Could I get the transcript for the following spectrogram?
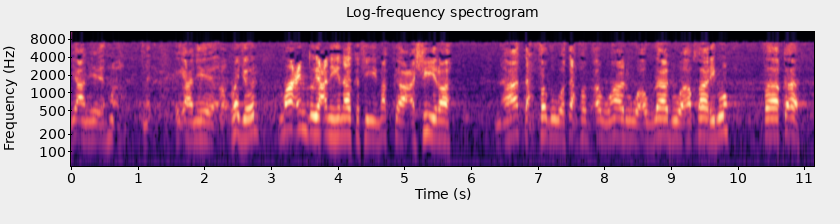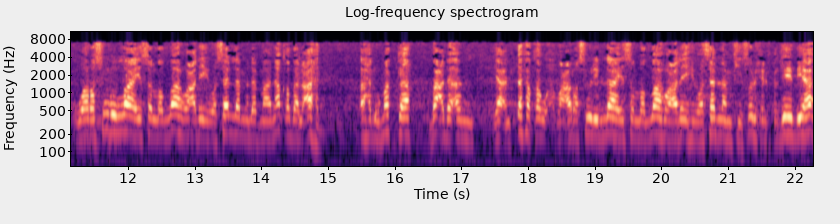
يعني يعني رجل ما عنده يعني هناك في مكة عشيرة تحفظه وتحفظ أمواله وأولاده وأقاربه. ورسول الله صلى الله عليه وسلم لما نقض العهد أهل مكة بعد أن يعني اتفقوا مع رسول الله صلى الله عليه وسلم في صلح الحديبية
